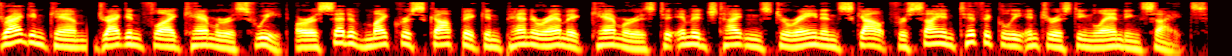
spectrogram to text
DragonCam Dragonfly Camera Suite are a set of microscopic and panoramic cameras to image Titan's terrain and scout for scientifically interesting landing sites.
